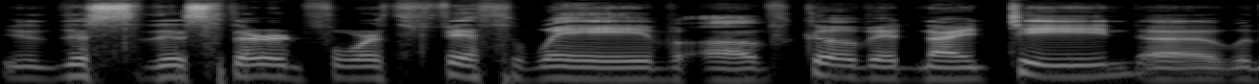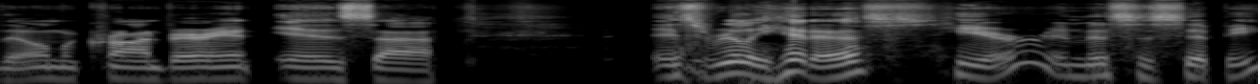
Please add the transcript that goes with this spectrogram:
this this third, fourth, fifth wave of COVID nineteen uh, with the Omicron variant is uh, it's really hit us here in Mississippi.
